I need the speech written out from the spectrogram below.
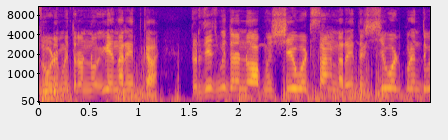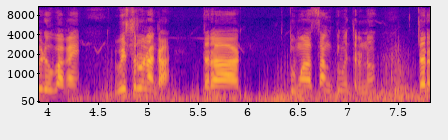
जोड मित्रांनो येणार आहेत का? तर तेच मित्रांनो आपण शेवट सांगणार आहे. तर शेवटपर्यंत व्हिडिओ बघाय विसरू नका. तर तुम्हाला सांगतो मित्रांनो तर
